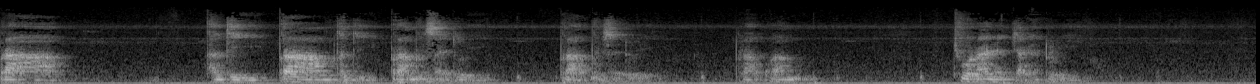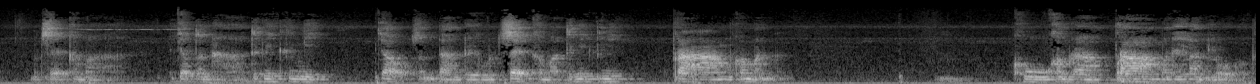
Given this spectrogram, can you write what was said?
ปราบทันที ปรามทันที ปรามนิสัยตัวเอง ปราบนิสัยตัวเอง ปราบความชั่วร้ายในใจของตัวเอง มันแทรกเข้ามาเจ้าตัณหาตะกี้ตะกี้เจ้าสันดานเดิมมันแทรกเข้ามาตะกี้ตะกี้ปรามเข้ามันคูคำรามปรามมันให้ลั่นโลกไป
